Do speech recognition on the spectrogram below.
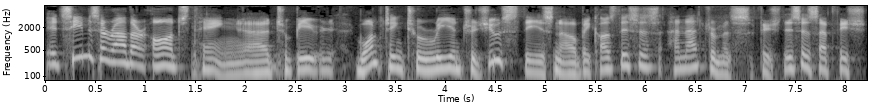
It seems a rather odd thing uh, to be wanting to reintroduce these now because this is anadromous fish. This is a fish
